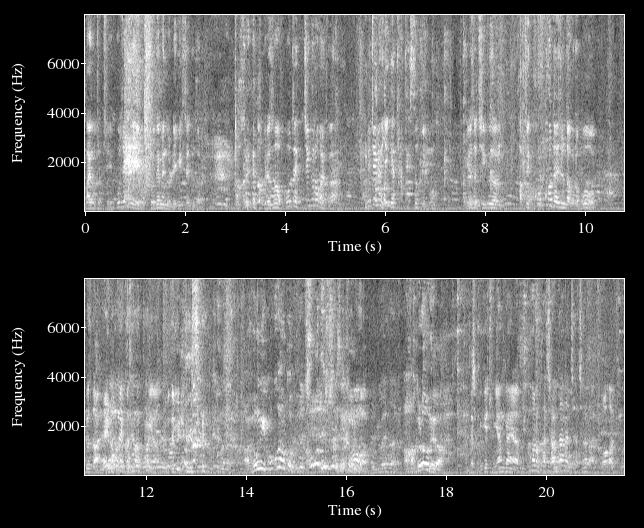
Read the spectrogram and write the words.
마이고 좋지. 뽀잭이 조대맨도 리믹스 해준다 그랬어. 아 그래요? 그래서 뽀잭 찍으러 갈 거야. 뽀잭이랑 얘기가 다 됐어, 그리고. 그래서 지금 갑자기 콩코드 해준다 그러고. 그래서 나 앨범 낼까 생각 중이야. 조대맨 리믹스. 아 형이 코코 형거 커버 해주잖아 생각해보니까. 어. 아 그러네요. 근데 그게 중요한 게 아니라 후커랑 같이 한다는 자체가 난 좋아가지고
